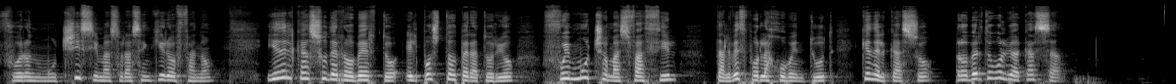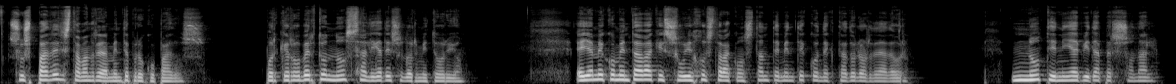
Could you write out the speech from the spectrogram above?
fueron muchísimas horas en quirófano y en el caso de Roberto el postoperatorio fue mucho más fácil, tal vez por la juventud, que en el caso. Roberto volvió a casa. Sus padres estaban realmente preocupados, porque Roberto no salía de su dormitorio. Ella me comentaba que su hijo estaba constantemente conectado al ordenador. No tenía vida personal.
